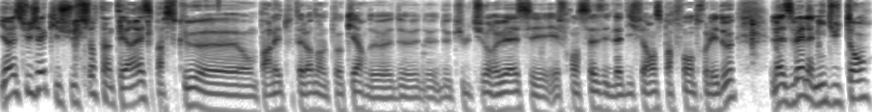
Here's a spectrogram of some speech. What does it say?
Il y a un sujet qui, je suis sûr, t'intéresse parce que euh, on parlait tout à l'heure dans le poker de, de, de, de culture US et, et française et de la différence parfois entre les deux. L'Asvel a mis du temps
